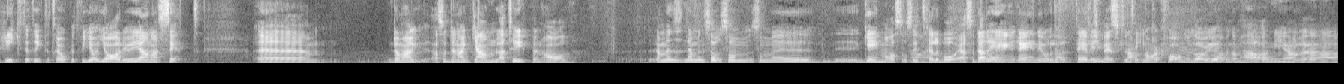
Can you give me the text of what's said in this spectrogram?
riktigt, riktigt tråkigt. För jag, jag hade ju gärna sett eh, de här, alltså den här gamla typen av... Ja men, nej, men som, som, som eh, Game Masters Ja. i Trelleborg. Alltså där det är en Och det renodlad finns knappt tv-spelsbutik. några kvar. Nu la ju även de här ner uh,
